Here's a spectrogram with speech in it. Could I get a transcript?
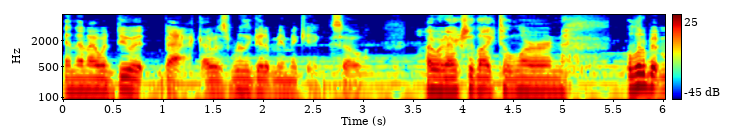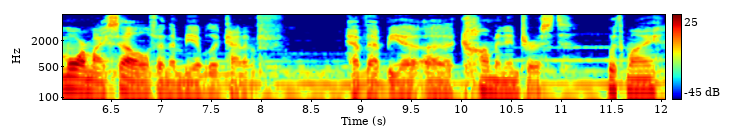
and then I would do it back. I was really good at mimicking. So I would actually like to learn a little bit more myself and then be able to kind of have that be a, a common interest with my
